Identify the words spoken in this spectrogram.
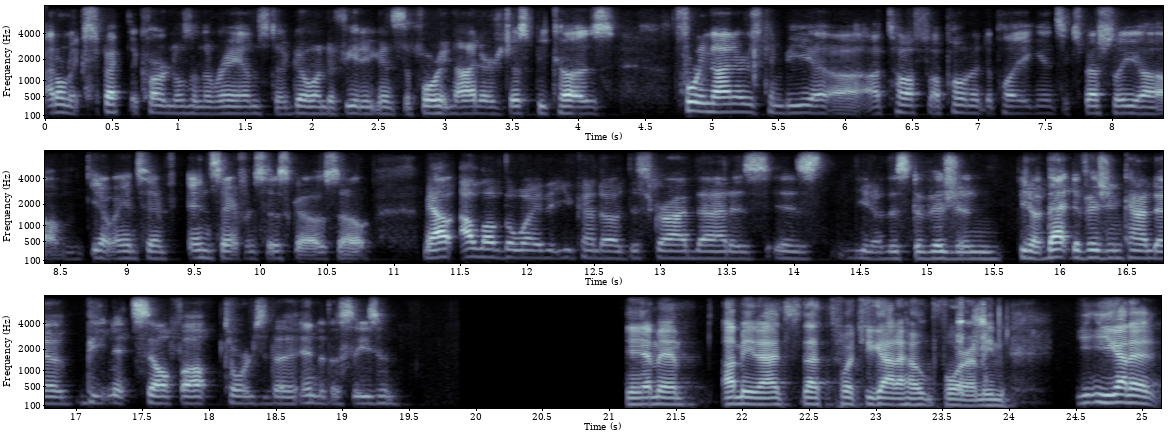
I don't expect the Cardinals and the Rams to go undefeated against the 49ers just because 49ers can be a, a tough opponent to play against, especially um, you know in San in San Francisco. So I mean, I, I love the way that you kind of describe that as is you know this division, you know that division kind of beating itself up towards the end of the season. Yeah, man. I mean, that's that's what you got to hope for. I mean, you, you got to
